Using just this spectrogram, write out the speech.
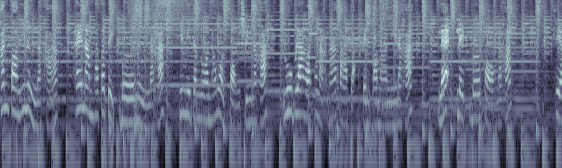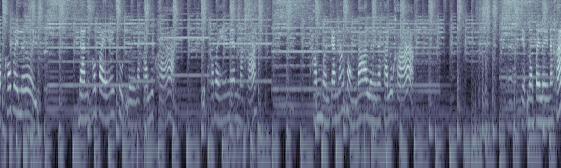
ขั้นตอนที่ 1 นะคะ ให้นำพลาสติกเบอร์ 1 นะคะ ที่มีจำนวนทั้งหมด 2 ชิ้นนะคะ รูปร่างลักษณะหน้าตาจะเป็นประมาณนี้นะคะ และเหล็กเบอร์ 2 นะคะ เสียบเข้าไปเลย ดันเข้าไปให้สุดเลยนะคะ ลูกค้า เสียบเข้าไปให้แน่นนะคะทำเหมือนกันทั้งสองด้านเลยนะคะ ลูกค้าอ่าเสียบลงไปเลยนะคะ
